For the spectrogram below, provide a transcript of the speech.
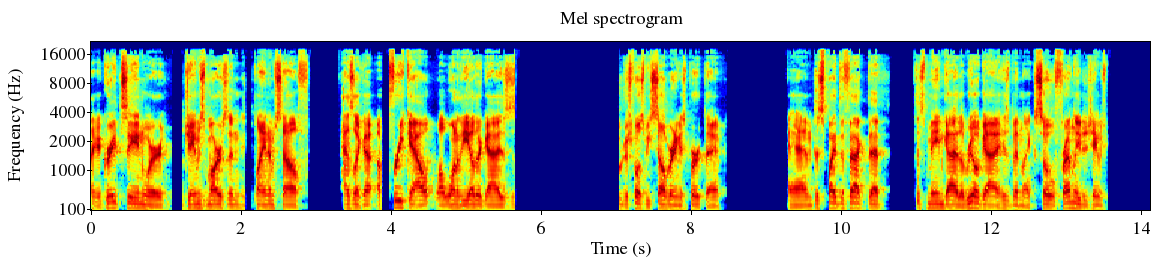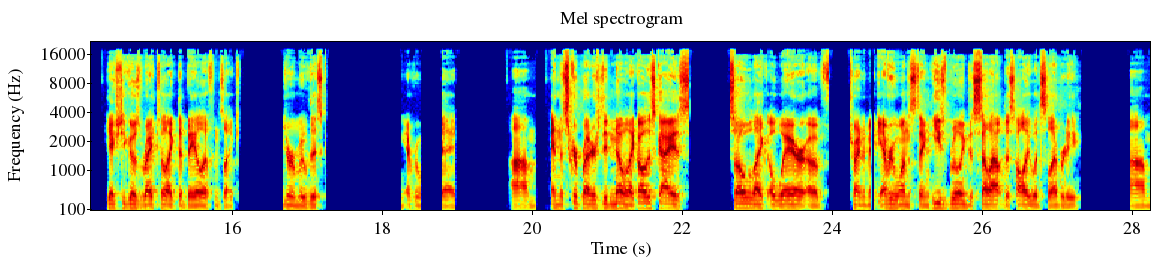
like a great scene where James Marsden, he's playing himself, has like a, a freak out while one of the other guys is they're supposed to be celebrating his birthday. And despite the fact that this main guy, the real guy, has been like so friendly to James, he actually goes right to like the bailiff and's like, "You remove this everyone every day." Um, and the scriptwriters didn't know, like, oh, this guy is so like aware of trying to make everyone's thing. He's willing to sell out this Hollywood celebrity. Um,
